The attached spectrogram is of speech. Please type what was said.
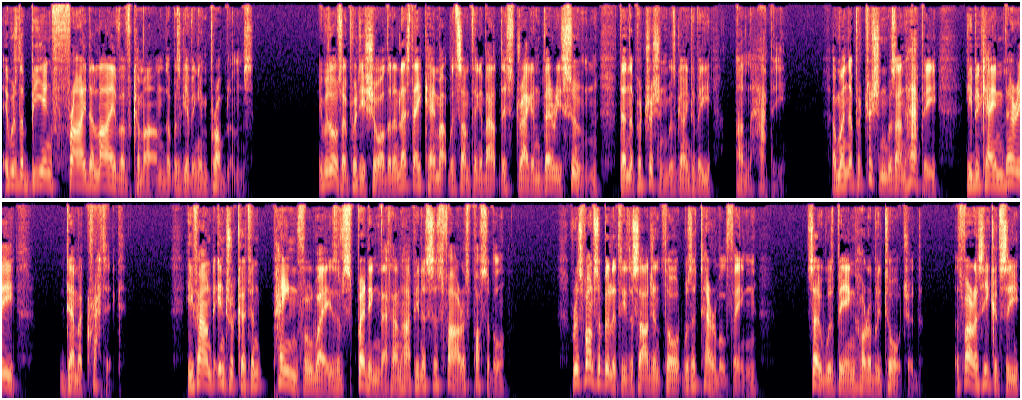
it was the being fried alive of command that was giving him problems. He was also pretty sure that unless they came up with something about this dragon very soon, then the patrician was going to be unhappy. And when the patrician was unhappy, he became very democratic. He found intricate and painful ways of spreading that unhappiness as far as possible. Responsibility, the sergeant thought, was a terrible thing. So was being horribly tortured. As far as he could see,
